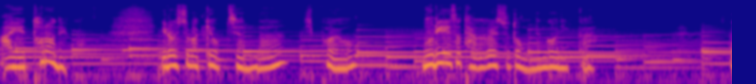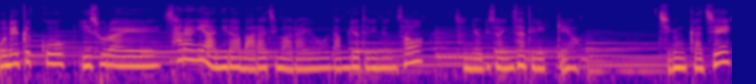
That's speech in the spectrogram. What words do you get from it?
아예 털어내고, 이럴 수밖에 없지 않나 싶어요. 무리해서 다가갈 수도 없는 거니까. 오늘 끝곡 이소라의 사랑이 아니라 말하지 말아요 남겨드리면서 전 여기서 인사드릴게요. 지금까지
